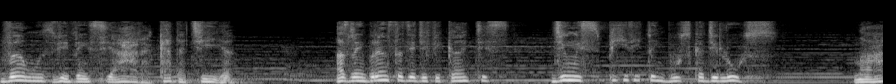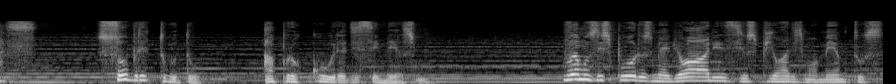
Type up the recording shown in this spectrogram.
Vamos vivenciar a cada dia as lembranças edificantes de um espírito em busca de luz, mas, sobretudo, à procura de si mesmo. Vamos expor os melhores e os piores momentos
